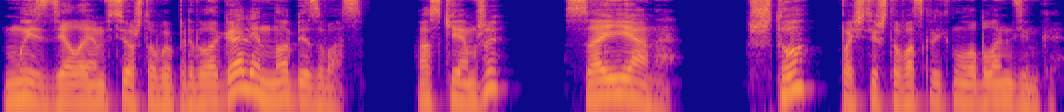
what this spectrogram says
«Мы сделаем все, что вы предлагали, но без вас». «А с кем же?» «Саяна». «Что?» — почти что воскликнула блондинка.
